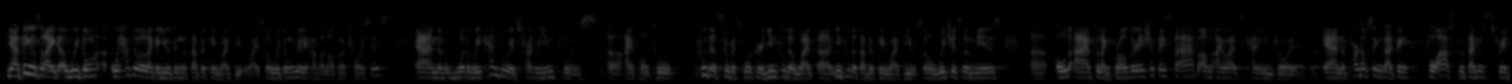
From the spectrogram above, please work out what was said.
yeah, I think it's like uh, we don't we have to like using the WK web view, right? So we don't really have a lot of choices. And what we can do is try to influence uh, Apple to put the service worker into the web uh, into the WK web view. So which is uh, means uh, the apps like browser-based app on iOS can enjoy it. And part of things I think for us to demonstrate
